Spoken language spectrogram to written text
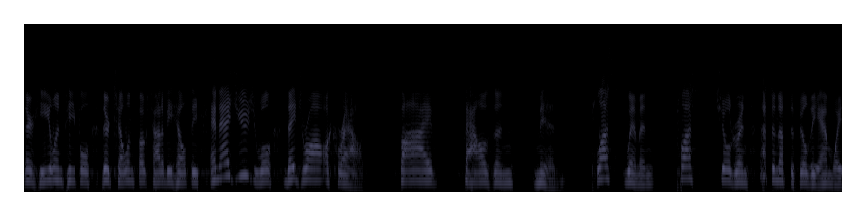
they're healing people, they're telling folks how to be healthy. And as usual, they draw a crowd 5,000 men, plus women, plus children. That's enough to fill the Amway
